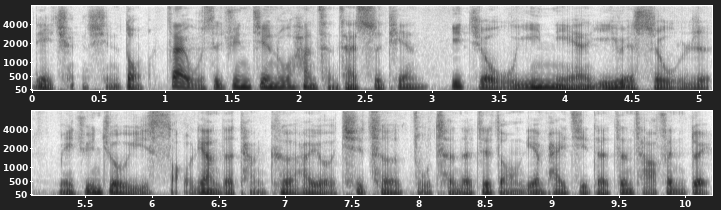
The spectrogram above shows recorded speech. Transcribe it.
猎犬行动。在五十军进入汉城才十天，一九五一年一月十五日，美军就以少量的坦克还有汽车组成的这种连排级的侦察分队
